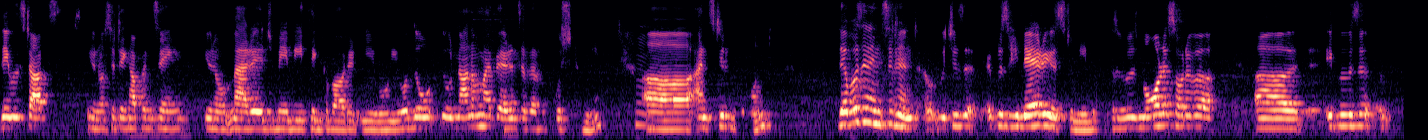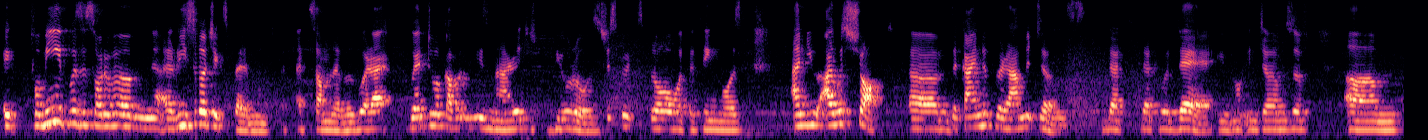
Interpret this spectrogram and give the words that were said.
they will start, you know, sitting up and saying, you know, marriage, maybe think about it, you, you. Though, though none of my parents have ever pushed me hmm. uh, and still don't. There was an incident, uh, which is, it was hilarious to me because it was more a sort of a, uh, it was a, it, for me it was a sort of a, a, research experiment at some level where I went to a couple of these marriage bureaus just to explore what the thing was, and you I was shocked um, the kind of parameters that that were there you know in terms of um,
